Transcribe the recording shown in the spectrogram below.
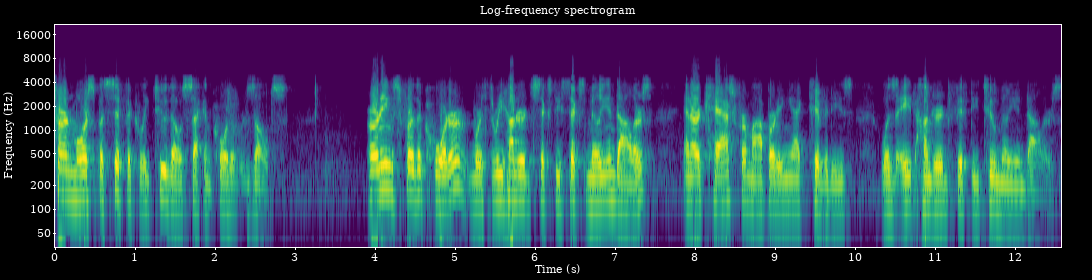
turn more specifically to those second quarter results. Earnings for the quarter were 366 million dollars, and our cash from operating activities was 852 million dollars.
